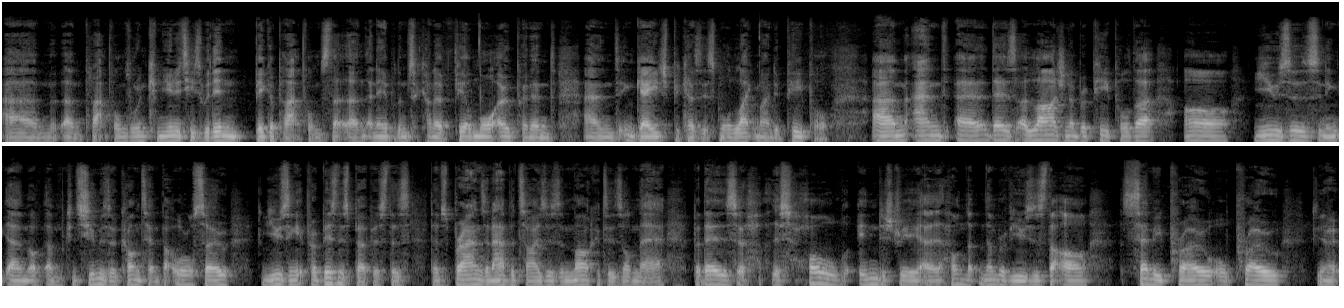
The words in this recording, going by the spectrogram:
um, um, platforms or in communities within bigger platforms that um, enable them to kind of feel more open and and engaged because it's more like-minded people. Um, and uh, there's a large number of people that are users and um, um, consumers of content, but also using it for a business purpose. There's there's brands and advertisers and marketers on there, but there's a, this whole industry, a whole number of users that are semi-pro or pro you know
